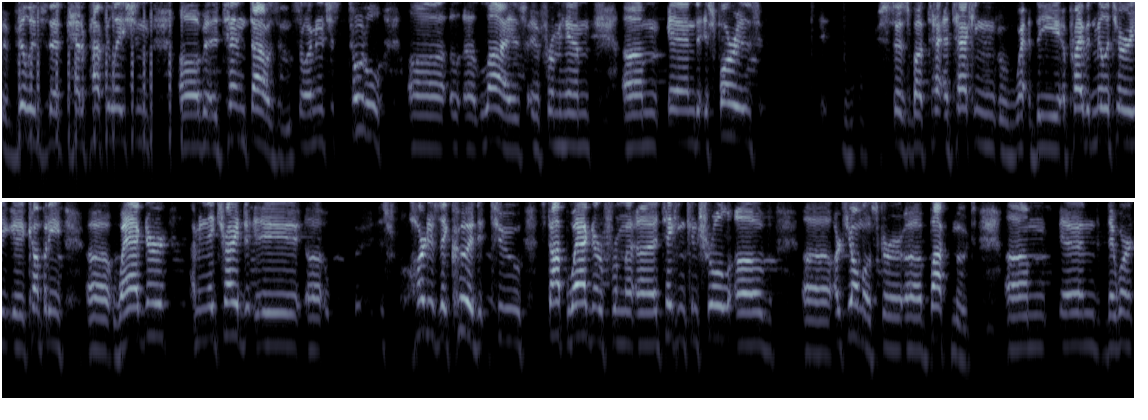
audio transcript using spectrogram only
a, village that had a population of uh, 10,000. So, I mean, it's just total uh, uh, lies from him. Um, and as far as says about ta- attacking the private military uh, company uh, Wagner. I mean, they tried uh, uh, as hard as they could to stop Wagner from uh, taking control of uh, Artyomsk or uh, Bakhmut, um, and they weren't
